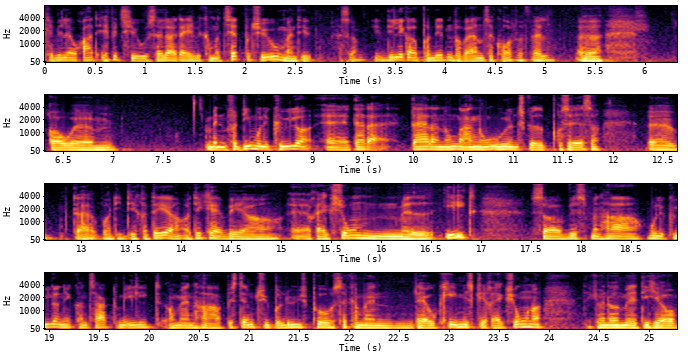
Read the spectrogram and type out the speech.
kan vi lave ret effektive celler i dag. Vi kommer tæt på 20, men de, altså, de ligger op på 19 på verdensrekordforfald. Øh, og, øh, men for de molekyler, øh, der, er der, der er der nogle gange nogle uønskede processer, øh, der, hvor de degraderer, og det kan være øh, reaktionen med ilt. Så hvis man har molekylerne i kontakt med ilt, og man har bestemt typer lys på, så kan man lave kemiske reaktioner. Det kan være noget med, at de her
